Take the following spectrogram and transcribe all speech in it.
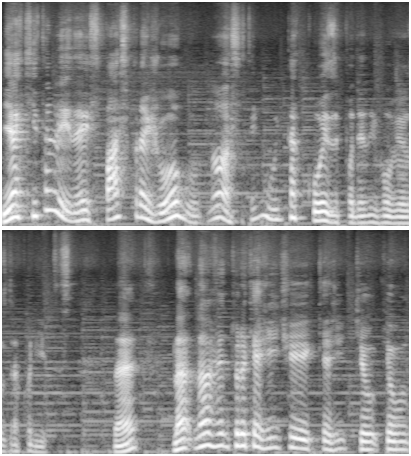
E aqui também, né? Espaço para jogo, nossa, tem muita coisa podendo envolver os draconitas, né? Na, na, aventura que a gente que a gente que eu, que eu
